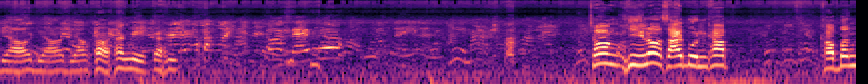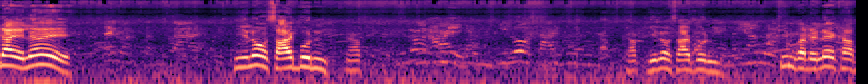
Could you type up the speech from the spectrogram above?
เดี๋ยวเดี๋ยวเดี๋ยวเข้าทางนี้กันช่องไหนกูนี่มาช่องฮีโร่สายบุญครับ เขาเบิ่งได้เลย ฮีโร่สายบุญนะครับกิโลสายบุญครับฮีโร่สายบุญทิมกันได้เลยครับ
